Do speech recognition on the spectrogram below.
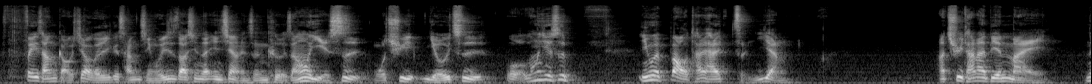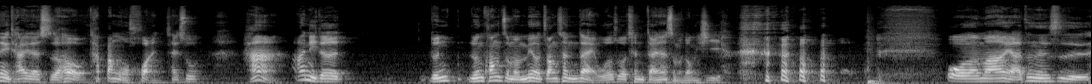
非常搞笑的一个场景，我一直到现在印象很深刻。然后也是我去有一次，我忘记是因为爆胎还怎样啊？去他那边买内胎的时候，他帮我换，才说哈啊，你的轮轮框怎么没有装衬带？我就说衬带那什么东西？我的妈呀，真的是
